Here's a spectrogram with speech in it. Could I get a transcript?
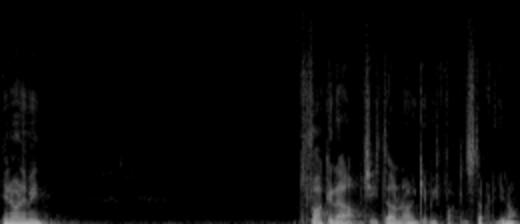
You know what I mean? Fucking up. Jeez, I don't, don't get me fucking started, you know?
